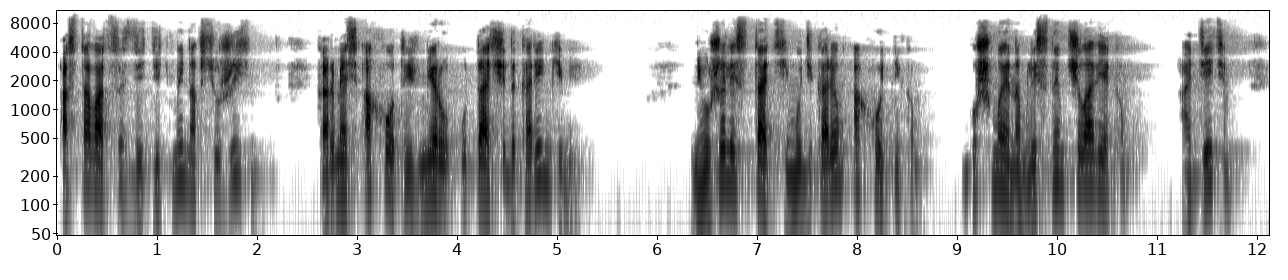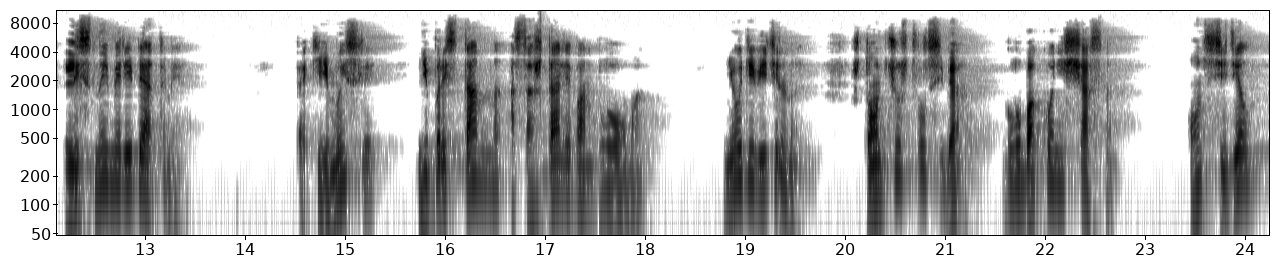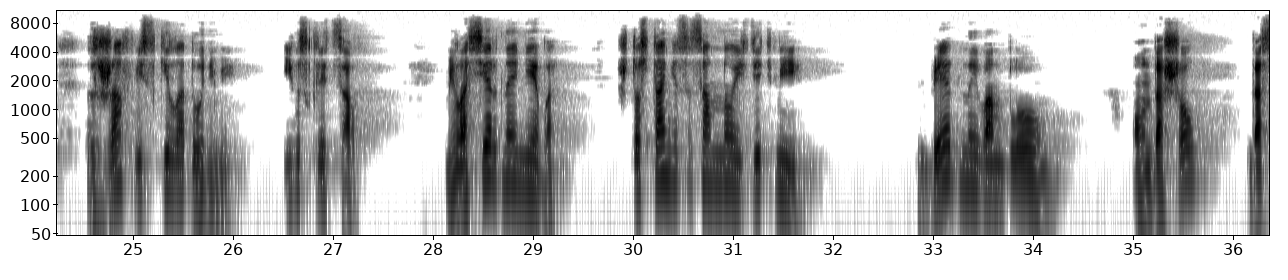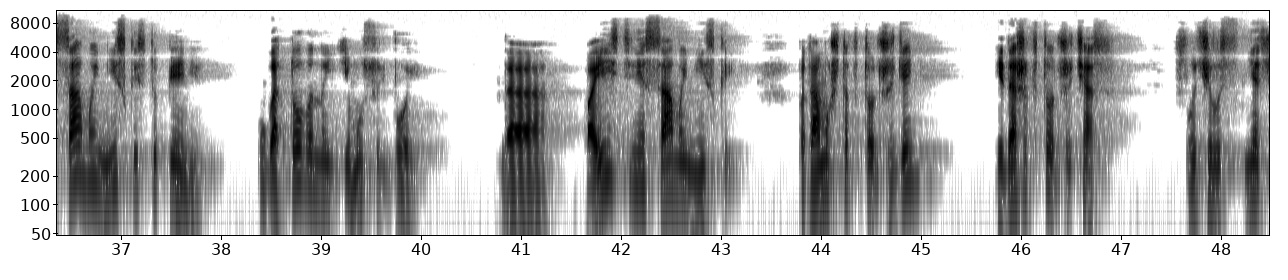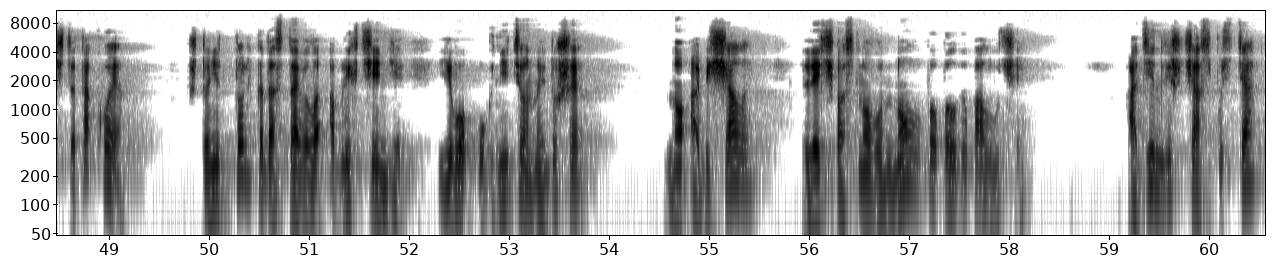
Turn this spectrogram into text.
Оставаться здесь детьми на всю жизнь, кормясь охотой в меру удачи да коренькими? Неужели стать ему дикарем-охотником, бушменом, лесным человеком, а детям — лесными ребятами? Такие мысли непрестанно осаждали Ван Блоума. Неудивительно, что он чувствовал себя глубоко несчастным. Он сидел, сжав виски ладонями, и восклицал. «Милосердное небо! Что станется со мной и с детьми?» Бедный Ван Блоум! Он дошел до самой низкой ступени, уготованной ему судьбой. Да, поистине самой низкой, потому что в тот же день и даже в тот же час случилось нечто такое, что не только доставило облегчение его угнетенной душе, но обещало лечь в основу нового благополучия. Один лишь час спустя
